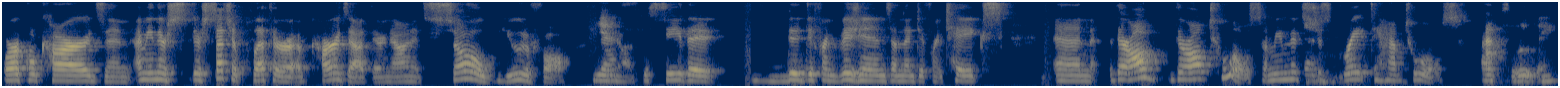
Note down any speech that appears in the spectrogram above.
oracle cards and I mean there's there's such a plethora of cards out there now and it's so beautiful Yes. you know, to see the the different visions and the different takes and they're all they're all tools. I mean it's Yeah. just great to have tools. Absolutely.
